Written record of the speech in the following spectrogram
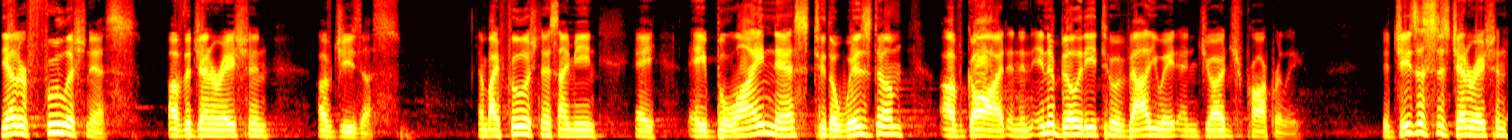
the other foolishness of the generation of Jesus. And by foolishness, I mean a, a blindness to the wisdom of God and an inability to evaluate and judge properly. Jesus' generation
